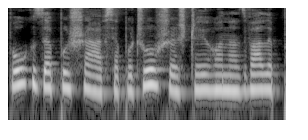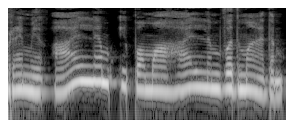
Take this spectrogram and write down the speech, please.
Пух запишався, почувши, що його назвали преміальним і помагальним ведмедем,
